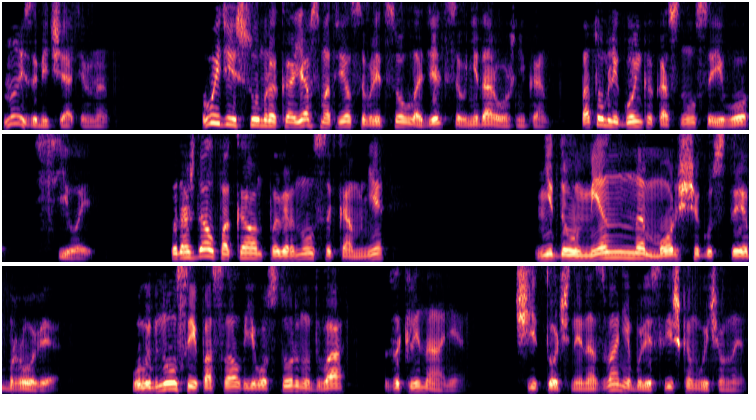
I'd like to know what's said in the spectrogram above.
Ну и замечательно. Выйдя из сумрака, я всмотрелся в лицо владельца внедорожника. Потом легонько коснулся его силой. Подождал, пока он повернулся ко мне, недоуменно морща густые брови. Улыбнулся и послал в его сторону два заклинания, чьи точные названия были слишком вычурны.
